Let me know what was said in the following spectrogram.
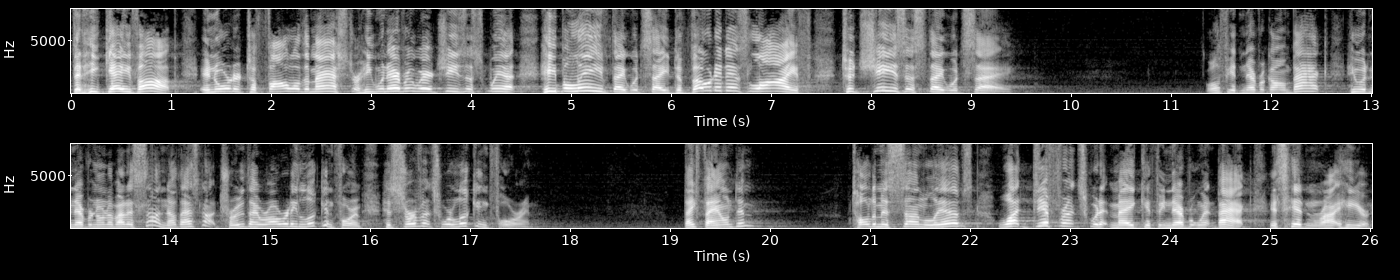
that he gave up in order to follow the Master. He went everywhere Jesus went. He believed, they would say, devoted his life to Jesus, they would say. Well, if he had never gone back, he would have never known about his son. No, that's not true. They were already looking for him, his servants were looking for him. They found him told him his son lives, what difference would it make if he never went back? It's hidden right here.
